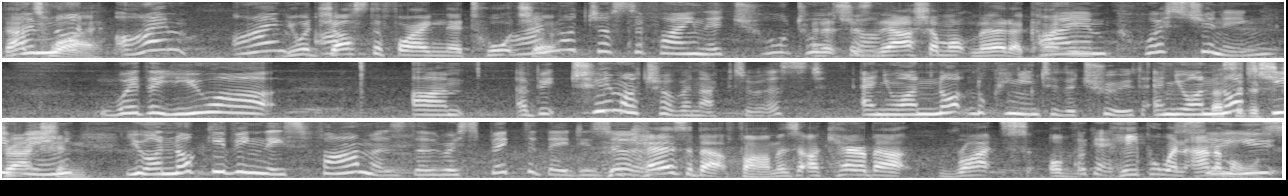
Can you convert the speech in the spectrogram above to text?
That's I'm why. Not, I'm. I'm. you are I'm- justifying their torture. I'm not justifying their tor- torture. and it says, "Thou shalt not murder." Can't I you? am questioning whether you are um, a bit too much of an activist and you are not looking into the truth and you are That's not giving you are not giving these farmers the respect that they deserve. Who cares about farmers? I care about rights of Okay, people and so you- animals.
